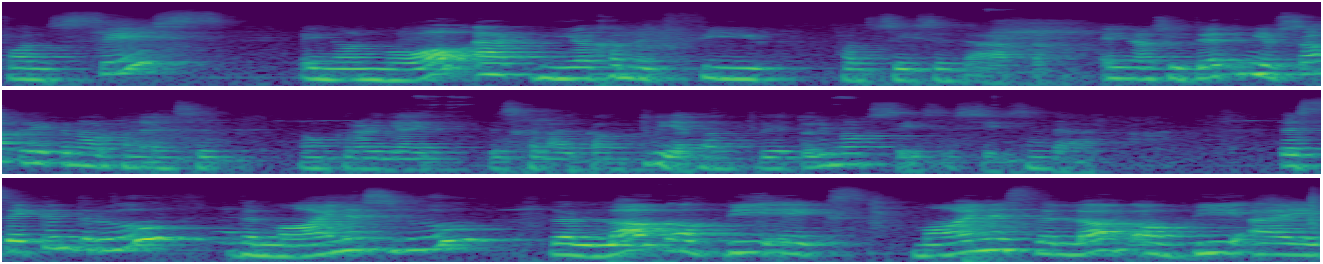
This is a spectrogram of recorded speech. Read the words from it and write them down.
van 6 en dan maal ek 9 met 4 van 36. En as jy dit in jou sakrekenaar gaan insit, dan kry jy is gelyk aan 2, want 2 tot die mag 6 is 36. The second rule, the minus rule, the log of bx minus the log of ba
